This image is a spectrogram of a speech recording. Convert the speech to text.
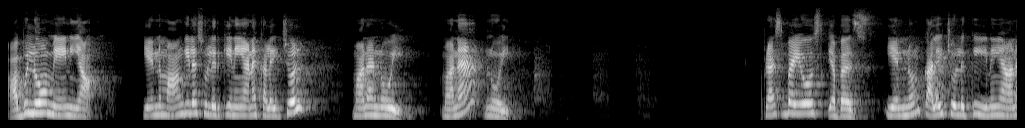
அபுலோமேனியா என்னும் ஆங்கில சொல்லிற்கு இணையான கலைச்சொல் மனநோய் மனநோய். பிரஸ்பயோஸ்கெபஸ் என்னும் கலைச்சொல்லுக்கு இணையான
